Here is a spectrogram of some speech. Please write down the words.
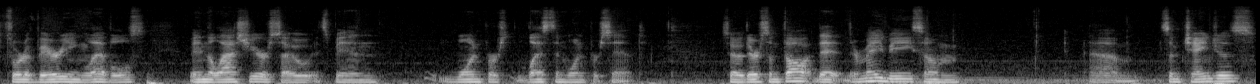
sort of varying levels. In the last year or so, it's been one per, less than one percent. So there's some thought that there may be some um, some changes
